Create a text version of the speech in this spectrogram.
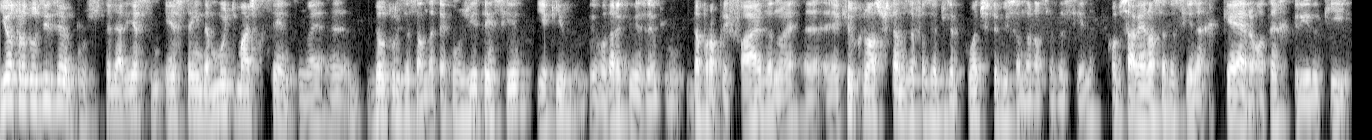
E outro dos exemplos, se calhar este, este ainda muito mais recente, não é, eh, da utilização da tecnologia tem sido, e aqui eu vou dar aqui um exemplo da própria Pfizer, não é, eh, aquilo que nós estamos a fazer, por exemplo, com a distribuição da nossa vacina. Como sabem, a nossa vacina requer ou tem requerido aqui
